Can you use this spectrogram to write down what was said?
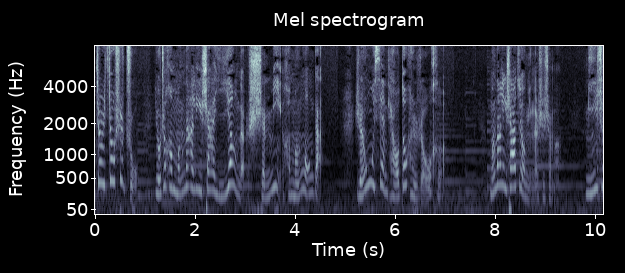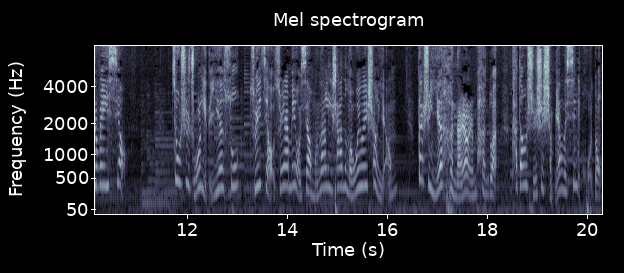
就是救世主有着和蒙娜丽莎一样的神秘和朦胧感，人物线条都很柔和。蒙娜丽莎最有名的是什么？迷之微笑。救世主里的耶稣嘴角虽然没有像蒙娜丽莎那么微微上扬，但是也很难让人判断他当时是什么样的心理活动。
